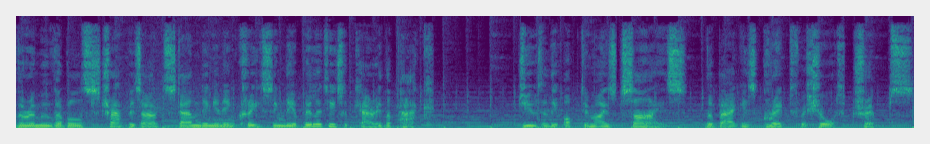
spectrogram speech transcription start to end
the removable strap is outstanding in increasing the ability to carry the pack. Due to the optimized size, the bag is great for short trips,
